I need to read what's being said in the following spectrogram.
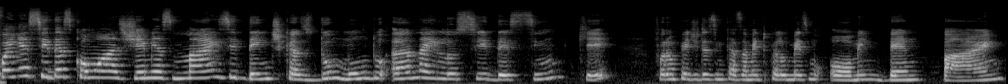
Conhecidas como as gêmeas mais idênticas do mundo, Ana e Lucy Dessin, que foram pedidas em casamento pelo mesmo homem, Ben Byrne,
